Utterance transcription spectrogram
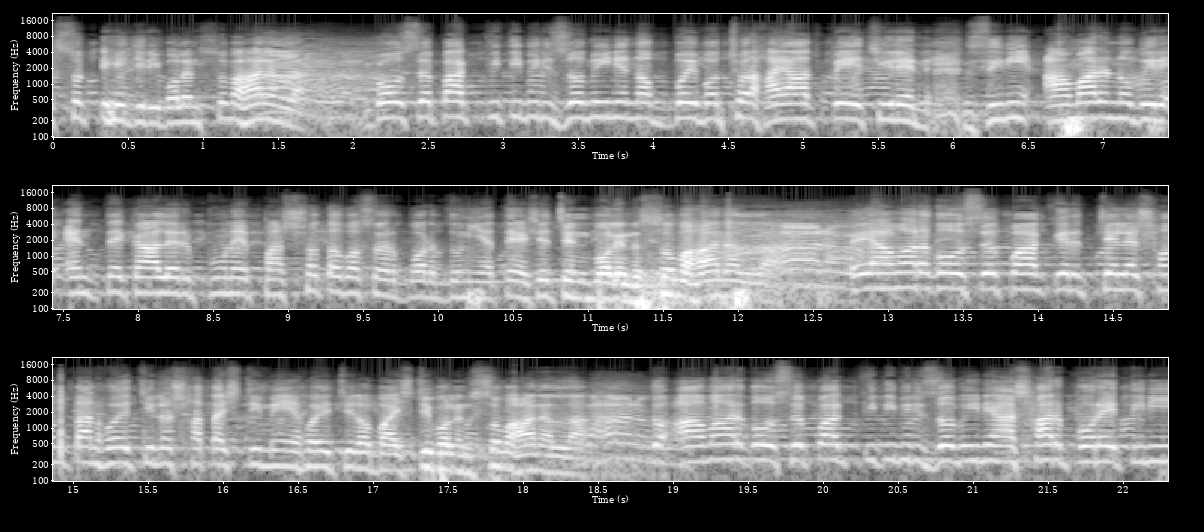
একষট্টি হিজিরি, বলেন সুবহানাল্লাহ। গৌসে পাক পৃথিবীর জমিনে নব্বই বছর হায়াত পেয়েছিলেন, যিনি আমার নবীর এন্তেকালের পুনে পাঁচশত বছর পর দুনিয়াতে এসেছেন বলেন সুবাহান আল্লাহ এই আমার গৌসে পাকের ছেলে সন্তান হয়েছিল, সাতাশটি মেয়ে হয়েছিল, বাইশটি বলেন সুবাহান আল্লাহ তো আমার গৌসে পাক পৃথিবীর জমিনে আসার পরে তিনি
